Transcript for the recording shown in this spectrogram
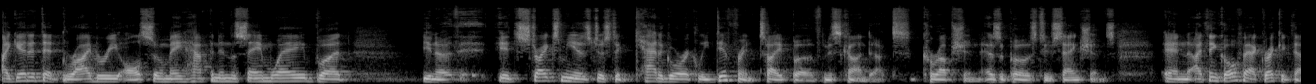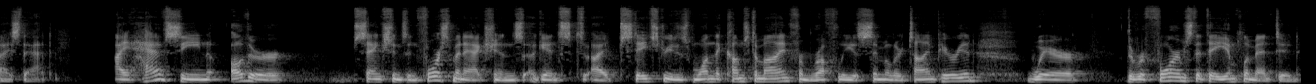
I get it that bribery also may happen in the same way, but you know, it strikes me as just a categorically different type of misconduct, corruption, as opposed to sanctions. And I think OFAC recognized that. I have seen other sanctions enforcement actions against State Street is one that comes to mind from roughly a similar time period, where the reforms that they implemented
